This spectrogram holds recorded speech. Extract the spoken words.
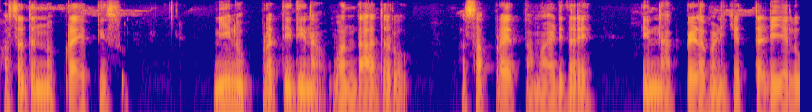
ಹೊಸದನ್ನು ಪ್ರಯತ್ನಿಸು. ನೀನು ಪ್ರತಿದಿನ ಒಂದಾದರೂ ಹೊಸ ಪ್ರಯತ್ನ ಮಾಡಿದರೆ ನಿನ್ನ ಬೆಳವಣಿಗೆ ತಡೆಯಲು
